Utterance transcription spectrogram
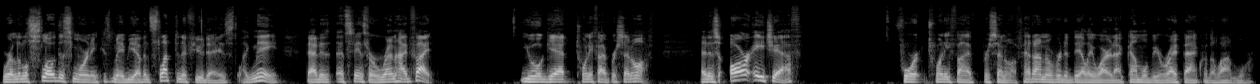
who are a little slow this morning because maybe you haven't slept in a few days, like me, that, is, that stands for Run, Hide, Fight. You will get 25% off. That is RHF for 25% off. Head on over to dailywire.com. We'll be right back with a lot more.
